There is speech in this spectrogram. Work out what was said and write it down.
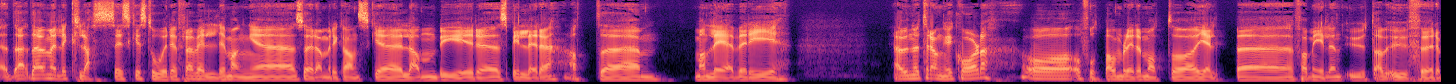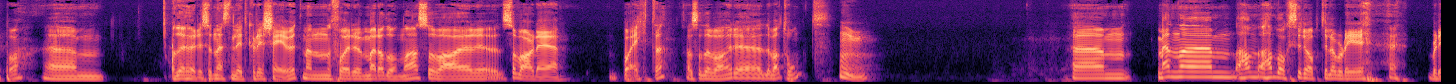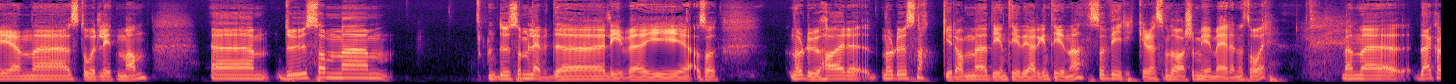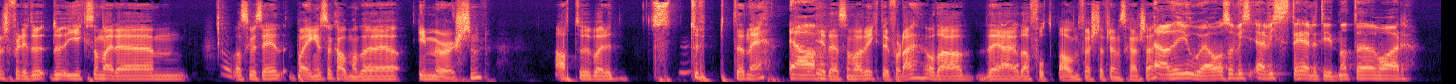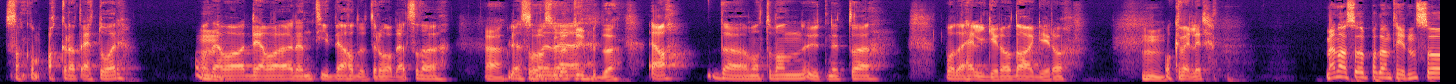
Det er en veldig klassisk historie fra veldig mange søramerikanske land, byer, eh, spillere. At man lever i ja, under trange kår, da. Og, og, fotballen blir en måte å hjelpe familien ut av uføre på. Um, og Det høres jo nesten litt klisjé ut, men for Maradona så var, så var det på ekte. Altså, det var, det var tungt. Mm. Um, men um, han, han, vokser opp til å bli, bli en uh, stor, liten mann. Um, du som Du som levde livet i altså, når du, har, når du, snakker om eh, din tid i Argentina, så virker det som det var så mye mer enn et år. Men uh, det er kanskje fordi du, du gikk sånn derre Hva skal vi si På engelsk så kaller man det immersion. At du bare stupte ned ja. i det som var viktig for deg. Og da, det er jo da fotballen først og fremst, kanskje? Ja, det gjorde jeg. Også. Jeg visste hele tiden at det var snakk om akkurat ett år. Og mm. det, var, det, var, den tiden jeg hadde til rådighet. Så, det ja, så da skulle det dybde? Ja. Da måtte man utnytte både helger og dager og, mm. og kvelder. Men altså, på den tiden så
